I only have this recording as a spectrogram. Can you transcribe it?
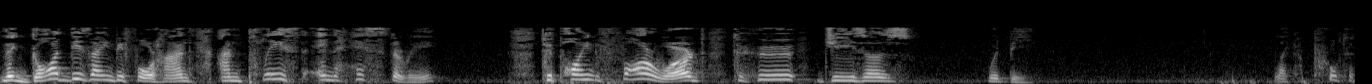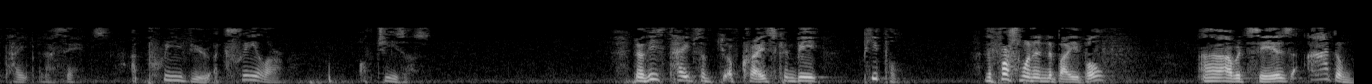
that God designed beforehand and placed in history to point forward to who Jesus would be. Like a prototype in a sense, a preview, a trailer of Jesus. Now these types of, of Christ can be people. The first one in the Bible, uh, I would say, is Adam.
